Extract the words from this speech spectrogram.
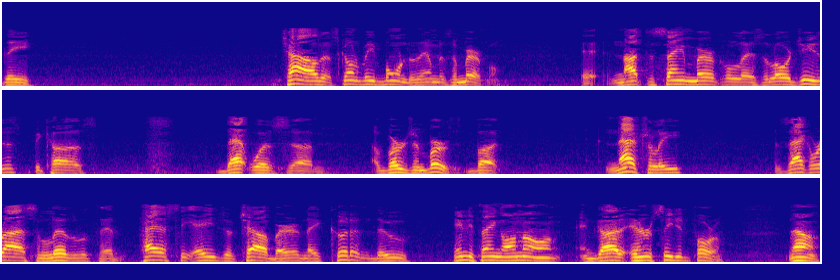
The child that's going to be born to them is a miracle. Eh, not the same miracle as the Lord Jesus, because that was um, a virgin birth, but naturally, Zacharias and Elizabeth had passed the age of childbearing. They couldn't do anything on their own, and God interceded for them. Now,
